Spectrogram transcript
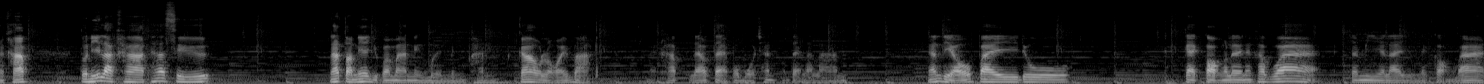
นะครับ ตัวนี้ราคาถ้าซื้อ ณตอนนี้อยู่ประมาณ 11,900 บาทนะครับ แล้วแต่โปรโมชั่นของแต่ละร้าน งั้นเดี๋ยวไปดูแกะกล่องกันเลยนะครับว่าจะมีอะไรอยู่ในกล่องบ้าง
